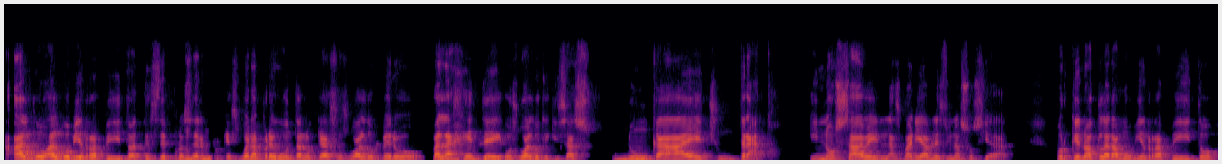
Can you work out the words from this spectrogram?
Algo, algo bien rapidito antes de proceder, porque es buena pregunta lo que hace Oswaldo, pero para la gente, Oswaldo, que quizás nunca ha hecho un trato y no sabe las variables de una sociedad. ¿Por qué no aclaramos bien rapidito?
